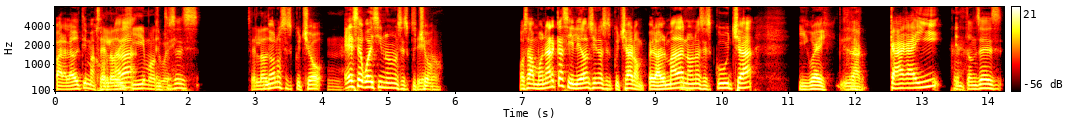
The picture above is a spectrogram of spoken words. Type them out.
para la última Se lo jornada. dijimos, güey. Entonces, Se lo- no nos escuchó. Mm, Ese güey sí no nos sí, escuchó. no. O sea, Monarcas y León sí nos escucharon, pero Almada no nos escucha. Y, güey, la caga ahí. Entonces,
